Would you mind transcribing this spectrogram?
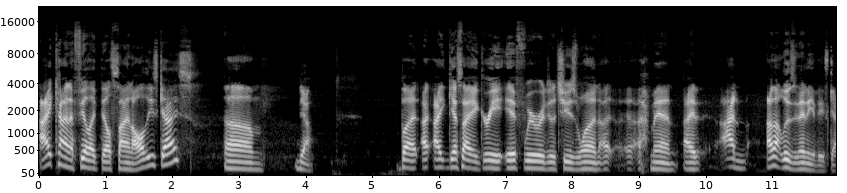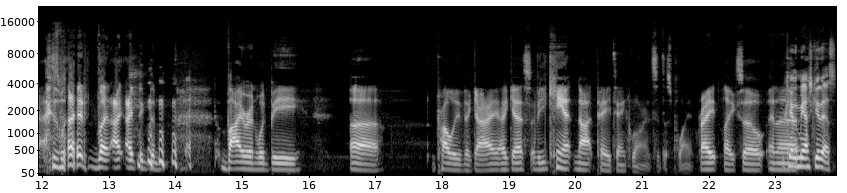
I kind of feel like they'll sign all these guys. Um, Yeah, but I, I guess I agree. If we were to choose one, I, uh, man, I, I'm, I'm not losing any of these guys, but but I, I think that Byron would be, uh, probably the guy. I guess. I mean, you can't not pay Tank Lawrence at this point, right? Like so. And uh, Okay, let me ask you this:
